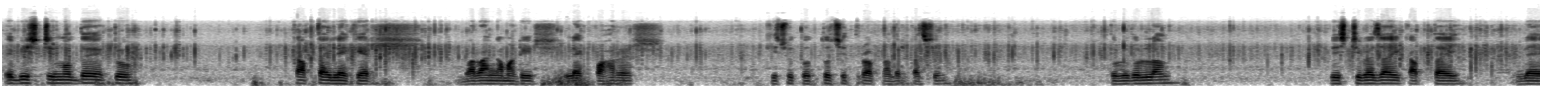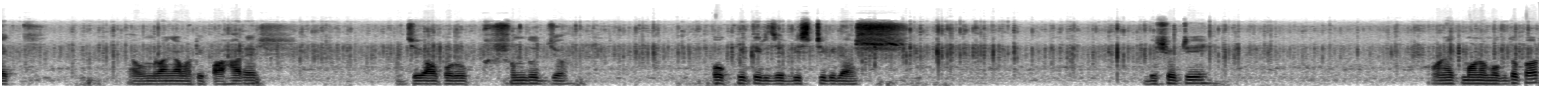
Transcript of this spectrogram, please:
এই বৃষ্টির মধ্যে একটু কাপ্তাই লেকের বা রাঙ্গামাটির লেক পাহাড়ের কিছু তথ্যচিত্র আপনাদের কাছে তুলে ধরলাম। বৃষ্টি বাজাই কাপ্তাই লেক এবং রাঙ্গামাটি পাহাড়ের যে অপরূপ সৌন্দর্য, প্রকৃতির যে বৃষ্টি বিলাস বিষয়টি অনেক মনোমুগ্ধকর।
